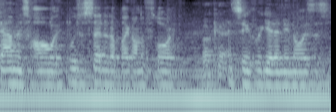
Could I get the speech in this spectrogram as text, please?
down this hallway. We'll just set it up like on the floor Okay. and see if we get any noises.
